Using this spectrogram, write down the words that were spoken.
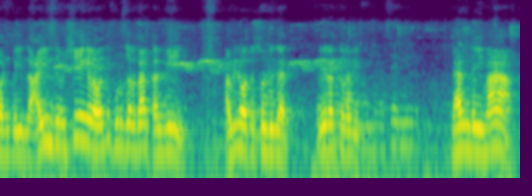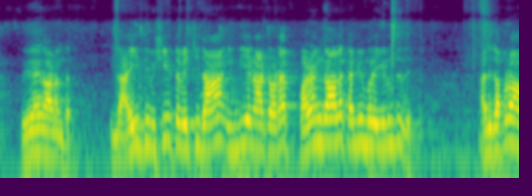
பண்பு இந்த ஐந்து விஷயங்களை வந்து கொடுக்கறது தான் கல்வி அப்படின்னு ஒருத்தர் சொல்லிருக்கார். வீரத்துறவி. யாருன்னு தெரியுமா? விவேகானந்தர். இந்த ஐந்து விஷயத்தை வச்சு தான் இந்திய நாட்டோட பழங்கால கல்வி முறை இருந்தது. அதுக்கப்புறம்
